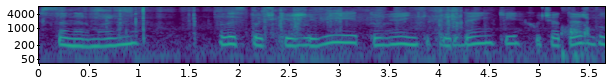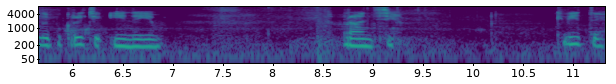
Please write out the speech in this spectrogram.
Все нормально. Листочки живі, тугенькі, тверденькі, хоча теж були покриті інеєм вранці. Квіти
